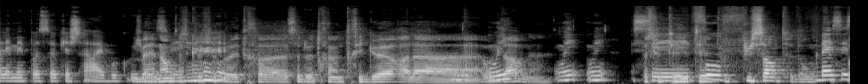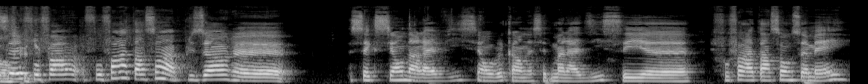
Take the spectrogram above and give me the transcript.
elle aimait pas ça que je travaille beaucoup. je Ben non, parce que ça doit être, euh, ça doit être un trigger à la, au Oui. Oui, oui. Parce que t'es, faut- puissante, donc. Ben c'est ça, il faut tu- faire faut faire attention à plusieurs euh, sections dans la vie si on veut quand on a cette maladie, c'est euh, faut faire attention au sommeil.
